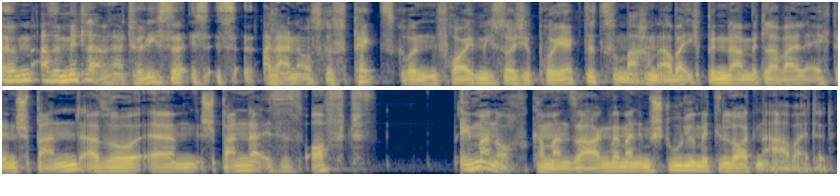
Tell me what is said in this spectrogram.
Ähm, also mittlerweile natürlich ist, ist, allein aus Respektsgründen freue ich mich, solche Projekte zu machen, aber ich bin da mittlerweile echt entspannt. Also ähm, spannender ist es oft immer noch, kann man sagen, wenn man im Studio mit den Leuten arbeitet.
